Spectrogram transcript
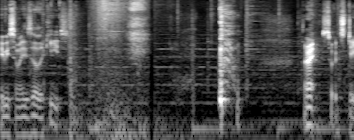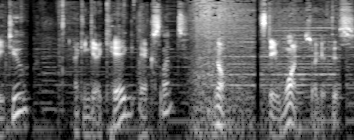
maybe some of these other keys. Alright, so it's day two. I can get a keg. Excellent. No, it's day one, so I get this.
